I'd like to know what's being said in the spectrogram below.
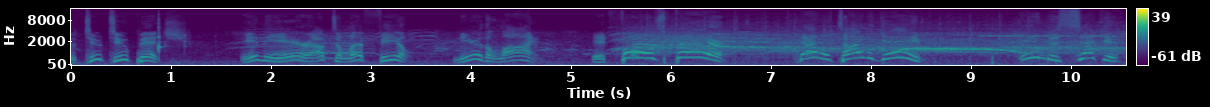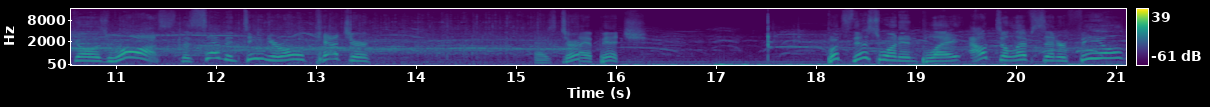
The 2-2 pitch in the air out to left field near the line. It falls fair. That'll tie the game. Into second goes Ross, the 17-year-old catcher. Has turned a pitch. Puts this one in play, out to left center field.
